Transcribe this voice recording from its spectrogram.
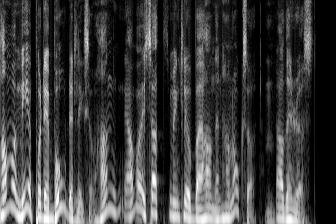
Han var med på det bordet liksom. Han, han var ju satt med en klubba i handen han också. Mm. hade en röst.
